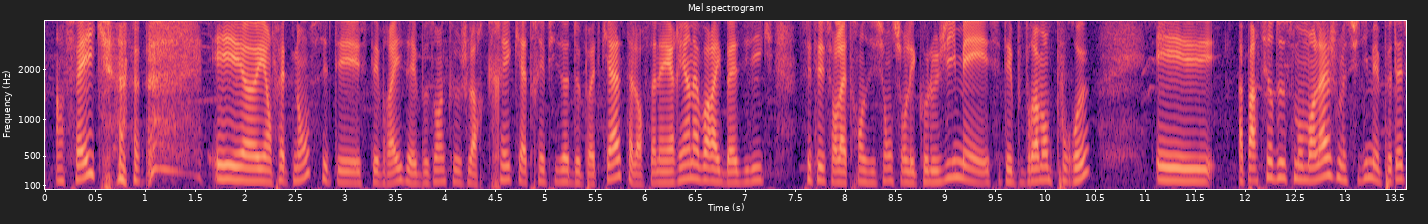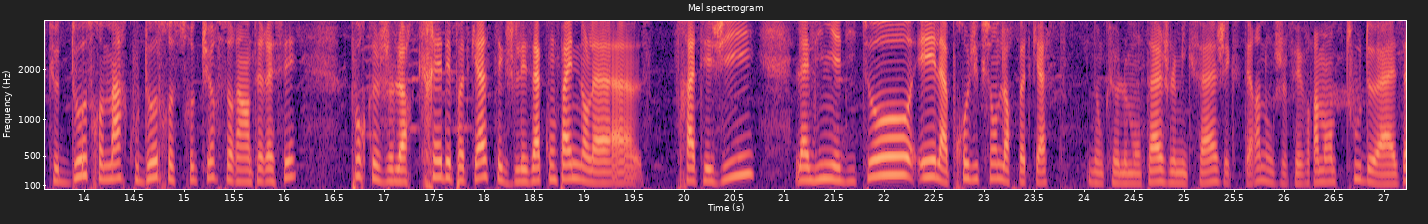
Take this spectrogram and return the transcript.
fake. Euh, et, en fait, non, c'était vrai. Ils avaient besoin que je leur crée quatre épisodes de podcast. Alors, ça n'avait rien à voir avec Basilic. C'était sur la transition, sur l'écologie, mais c'était vraiment pour eux. Et à partir de ce moment-là, je me suis dit, mais peut-être que d'autres marques ou d'autres structures seraient intéressées pour que je leur crée des podcasts et que je les accompagne dans la stratégie, la ligne édito et la production de leur podcast. Donc euh, le montage, le mixage, etc. Donc je fais vraiment tout de A à Z.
